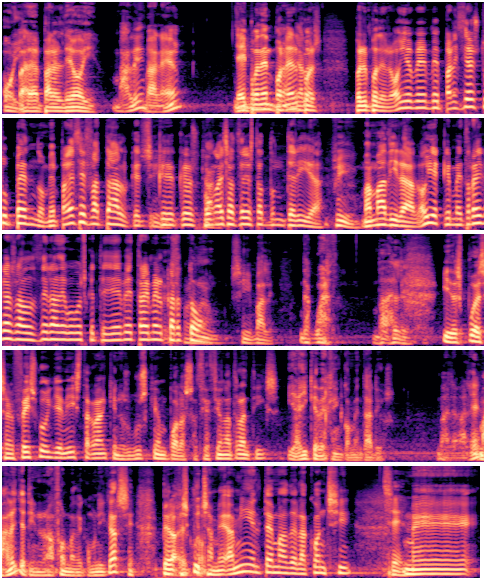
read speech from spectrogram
Hoy. Para, para el de hoy. Vale. Vale. Y ahí pueden Ya- poner, pues, pueden poner, oye, me, me pareció estupendo, me parece fatal que, Sí, que- que os claro. pongáis a hacer esta tontería. Sí. Mamá dirá, oye, que me traigas la docena de huevos que te llevé, tráeme el Es cartón. verdad. Sí, vale, de acuerdo. Vale. Y después en Facebook y en Instagram que nos busquen por Asociación Atlantis y ahí que dejen comentarios. Vale, vale. Vale, ya tiene una forma de comunicarse. Pero Perfecto. escúchame, a mí el tema de la Conchi Sí. me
